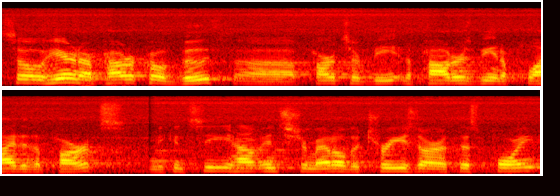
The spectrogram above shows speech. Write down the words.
So here in our powder coat booth, uh, parts are being, the powder is being applied to the parts. You can see how instrumental the trees are at this point.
